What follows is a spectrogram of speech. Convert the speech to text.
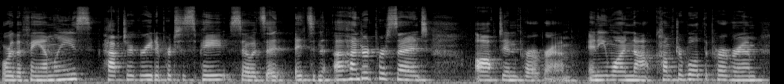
or the families have to agree to participate. So, it's a it's an 100% opt-in program. Anyone not comfortable with the program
